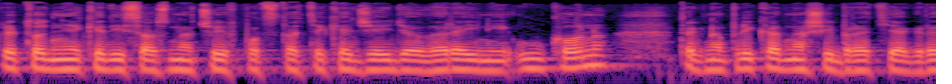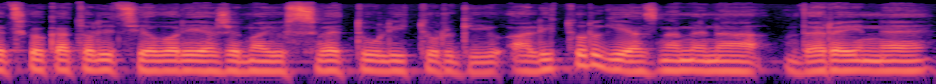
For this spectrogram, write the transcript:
Preto niekedy sa označuje v podstate, keďže ide o verejný úkon, tak napríklad naši bratia grecko-katolíci hovoria, že majú svetú liturgiu. A liturgia znamená verejné,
